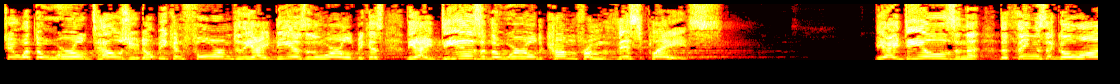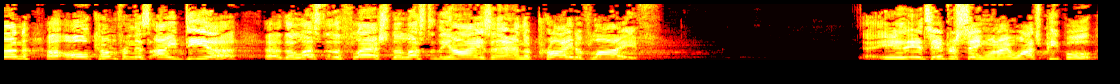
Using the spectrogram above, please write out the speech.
to what the world tells you. Don't be conformed to the ideas of the world because the ideas of the world come from this place. The ideals and the, the things that go on uh, all come from this idea, uh, the lust of the flesh, the lust of the eyes, and the pride of life. It's interesting when I watch people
